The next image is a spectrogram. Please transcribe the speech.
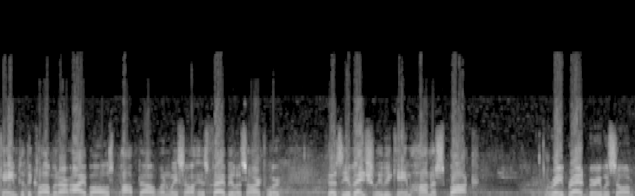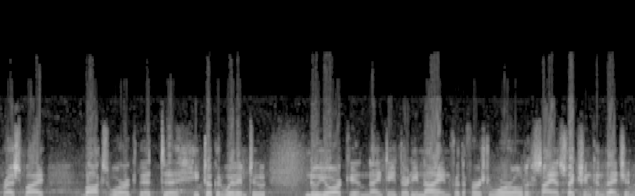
came to the club, and our eyeballs popped out when we saw his fabulous artwork because he eventually became Hannes Bok. Ray Bradbury was so impressed by Bok's work that uh, he took it with him to New York in 1939 for the first World Science Fiction Convention.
